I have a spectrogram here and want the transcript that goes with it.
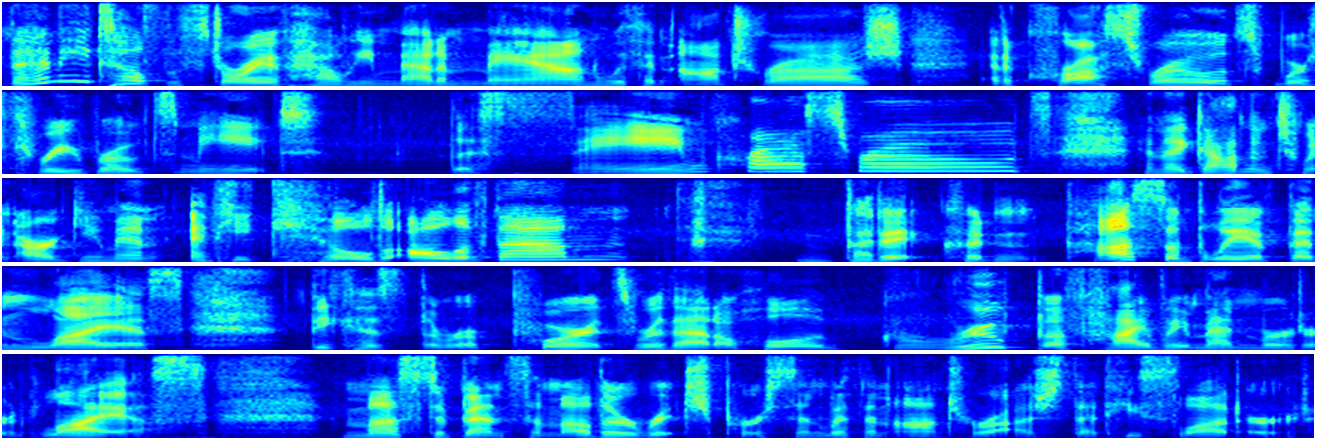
Then he tells the story of how he met a man with an entourage at a crossroads where three roads meet. The same crossroads, and they got into an argument, and he killed all of them. But it couldn't possibly have been Laius, because the reports were that a whole group of highwaymen murdered Laius. It must have been some other rich person with an entourage that he slaughtered.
